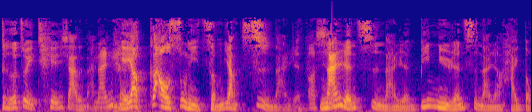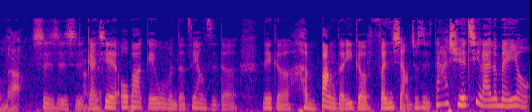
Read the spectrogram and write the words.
得罪天下的男人，男人也要告诉你怎么样治男人。哦男人治男人比女人治男人还懂的。是是是，感谢欧巴给我们的这样子的那个很棒的一个分享，就是大家学起来了没有？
